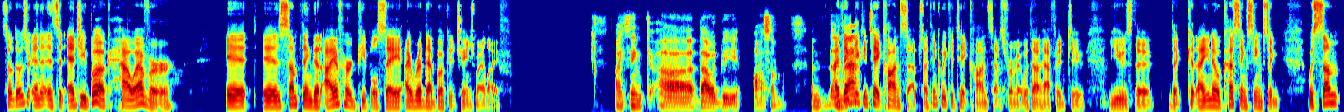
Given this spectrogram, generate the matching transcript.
So those are, and it's an edgy book. However, it is something that I have heard people say. I read that book and it changed my life. I think uh, that would be awesome. And, and I think that... you can take concepts. I think we could take concepts from it without having to use the the. I know cussing seems to with some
